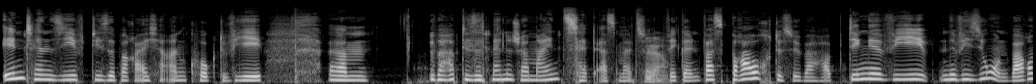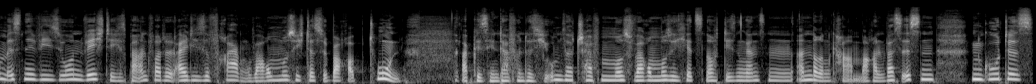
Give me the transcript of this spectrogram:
intensiv diese Bereiche anguckt, wie ähm, überhaupt dieses Manager-Mindset erstmal zu ja. entwickeln. Was braucht es überhaupt? Dinge wie eine Vision. Warum ist eine Vision wichtig? Es beantwortet all diese Fragen. Warum muss ich das überhaupt tun? Abgesehen davon, dass ich Umsatz schaffen muss, warum muss ich jetzt noch diesen ganzen anderen Kram machen? Was ist ein, ein gutes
